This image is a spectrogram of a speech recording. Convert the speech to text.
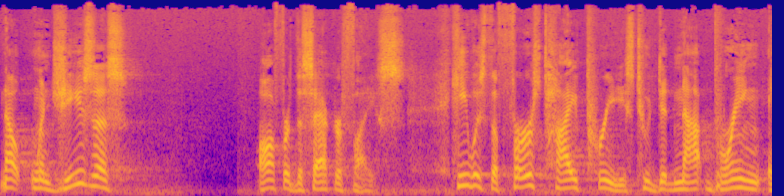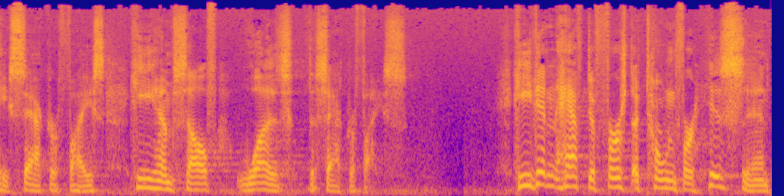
Now, when Jesus offered the sacrifice, he was the first high priest who did not bring a sacrifice. He himself was the sacrifice. He didn't have to first atone for his sin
